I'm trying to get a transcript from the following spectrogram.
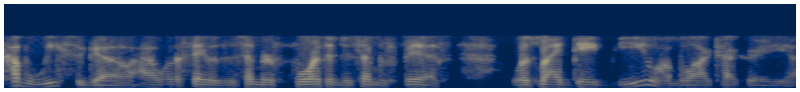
A couple weeks ago, I want to say it was December fourth or December fifth, was my debut on Blog Talk Radio.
